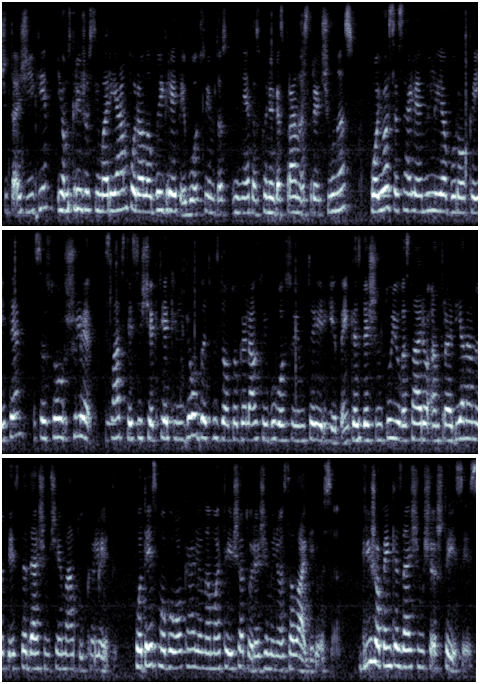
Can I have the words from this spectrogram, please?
šitą žygį. Joms grįžus į Marijampolę labai greitai buvo suimtas minėtas kunigas Pranas Rečiūnas, po jo seselė Emilija Burokaitė, sesuo Uršulė slapstėsi šiek tiek ilgiau, bet vis dėlto galiausiai buvo suimta ir ji 50 vasario 2 dieną nuteista 10 metų kalėti. Po teismo buvo kalinama Teišeto režiminiuose lageriuose. Grįžo 56-aisiais.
